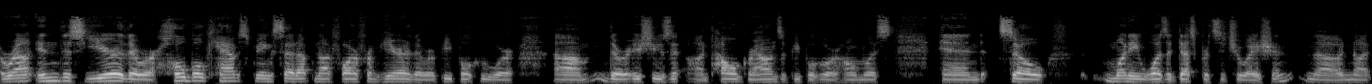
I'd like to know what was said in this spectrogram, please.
Around in this year, there were hobo camps being set up not far from here. There were people who were um, there were issues on Powell grounds of people who are homeless, and so money was a desperate situation. No, not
